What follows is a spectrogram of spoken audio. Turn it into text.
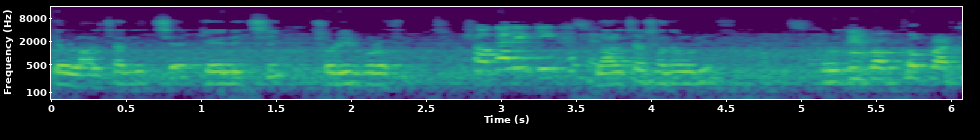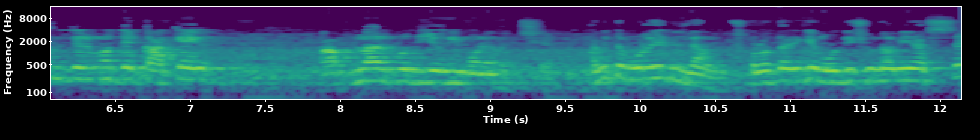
কেউ লাল চা দিচ্ছে খেয়ে নিচ্ছি শরীর পুরো ফিট সকালে কি লাল চা সাদা মুড়ি আচ্ছা। প্রতিপক্ষ প্রার্থীদের মধ্যে কাকে আপনার প্রতিযোগী মনে হচ্ছে? আমি তো বলেই দিলাম ষোলো তারিখে মোদি সুনামি আসছে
